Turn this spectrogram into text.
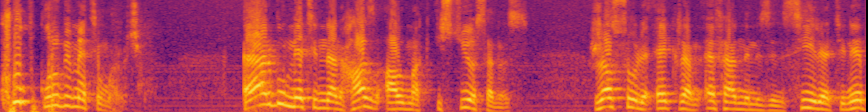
Kupkuru bir metin var hocam. Eğer bu metinden haz almak istiyorsanız Resul-i Ekrem Efendimizin siretini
